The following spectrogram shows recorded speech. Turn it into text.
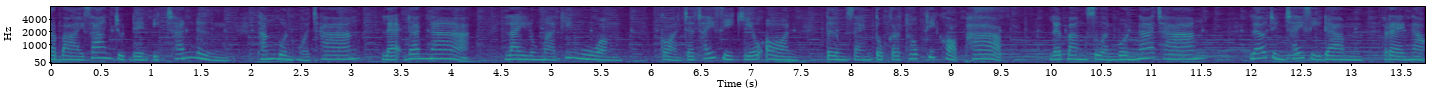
ระบายสร้างจุดเด่นอีกชั้นหนึ่ง ทั้งบนหัวช้างและด้านหน้า ไล่ลงมาที่งวง ก่อนจะใช้สีเขียวอ่อน เติมแสงตกกระทบที่ขอบภาพ และบางส่วนบนหน้าช้าง แล้วจึงใช้สีดำแรงเงา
